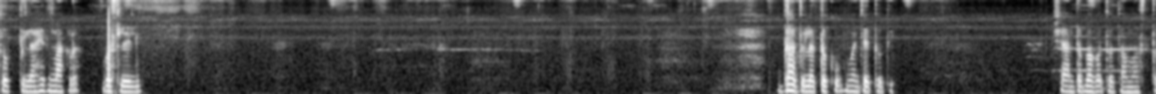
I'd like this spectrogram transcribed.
सोबतीला आहेत माकडं बसलेली. दादूला तर खूप मजा येत होती. शांत बघत होता मस्त.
